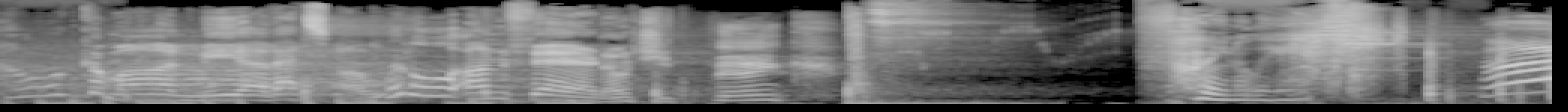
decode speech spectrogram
Oh, come on, Mia. That's a little unfair, don't you think? Finally. Ah!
